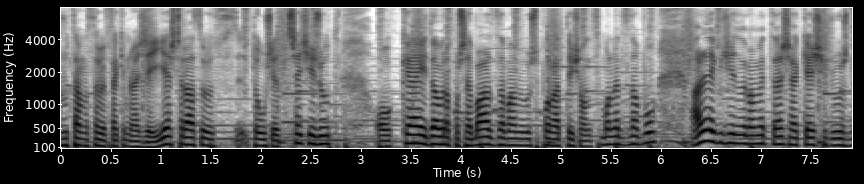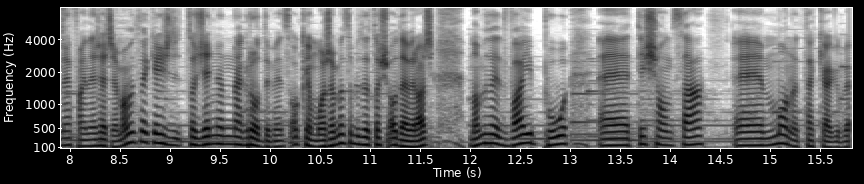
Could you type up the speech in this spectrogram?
Rzucamy sobie w takim razie jeszcze raz, to już, to jest trzeci rzut. Okej, dobra, proszę bardzo, mamy już ponad 1000 monet znowu, ale jak widzicie, tutaj mamy też jakieś różne fajne rzeczy. Mamy tutaj jakieś codzienne nagrody, więc okej, możemy sobie tutaj coś odebrać. Mamy tutaj 2,5 e, tysiąca e, monet, tak jakby.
